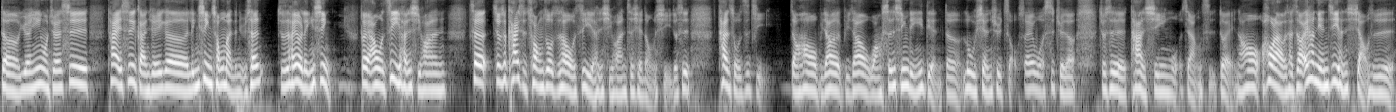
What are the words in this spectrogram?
的原因，我觉得是她也是感觉一个灵性充满的女生，就是很有灵性。对，然后我自己很喜欢，这就是开始创作之后，我自己也很喜欢这些东西，就是探索自己，然后比较比较往身心灵一点的路线去走，所以我是觉得就是他很吸引我这样子，对。然后后来我才知道，哎，他年纪很小，是不是？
